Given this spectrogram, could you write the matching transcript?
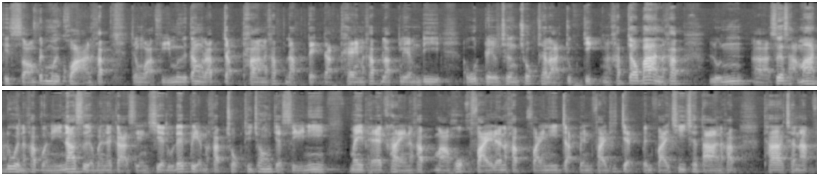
ฟิตซ้อมเป็นมวยขวานะครับจังหวะฝีมือตั้งรับจับทางนะครับดักเตะดักแทงนะครับหลักเหลี่ยมดีอาวุธเร็วเชิงชกฉลาดจุกจิกนะครับเจ้าบ้านนะครับลุ้นเสื้อสามารถด้วยนะครับวันนี้หน้าเสือบรรยากาศเสียงเชียร์ดูได้เปรียบนะครับชกที่ช่องเจ็ดสีนี่ไม่แพ้ใครนะครับมา 6 ไฟแล้วนะครับไฟนี้จะเป็นไฟที่ 7 เป็นไฟชี้ชะตานะครับถ้าชนะไฟ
